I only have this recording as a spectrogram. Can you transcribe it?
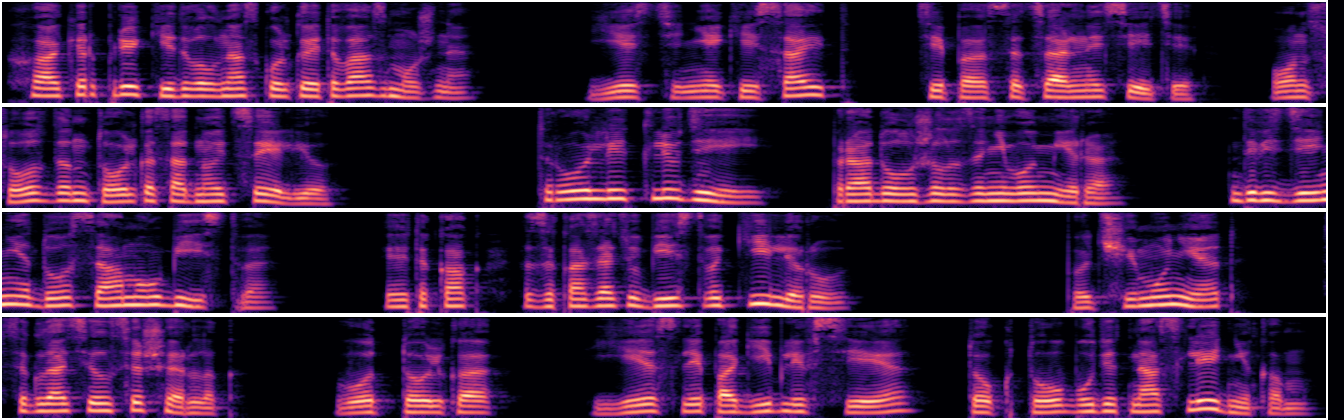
Хакер прикидывал, насколько это возможно. Есть некий сайт, типа социальной сети. Он создан только с одной целью. «Троллить людей», – продолжила за него Мира. «Доведение до самоубийства. Это как заказать убийство киллеру». «Почему нет?» – согласился Шерлок. «Вот только, если погибли все, то кто будет наследником?»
